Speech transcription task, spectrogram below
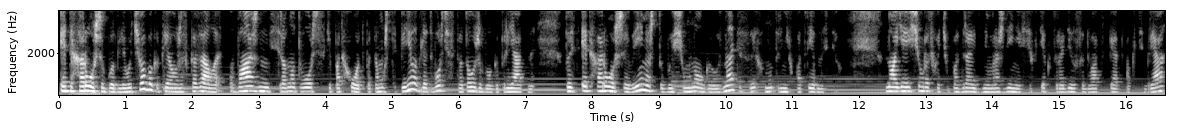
Это хороший год для учебы, как я уже сказала. Важен все равно творческий подход, потому что период для творчества тоже благоприятный. То есть это хорошее время, чтобы еще многое узнать о своих внутренних потребностях. Ну а я еще раз хочу поздравить с днем рождения всех тех, кто родился 25 октября,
